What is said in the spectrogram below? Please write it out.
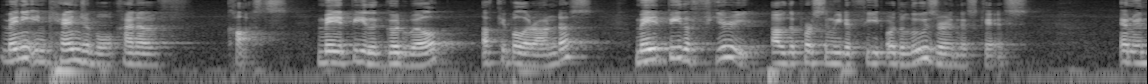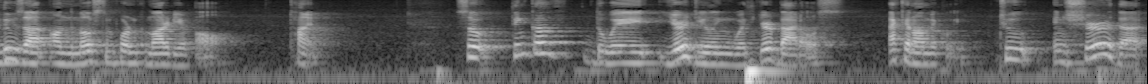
many intangible kind of costs. May it be the goodwill of people around us, may it be the fury of the person we defeat or the loser in this case. And we lose out on the most important commodity of all time. So think of the way you're dealing with your battles economically to ensure that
